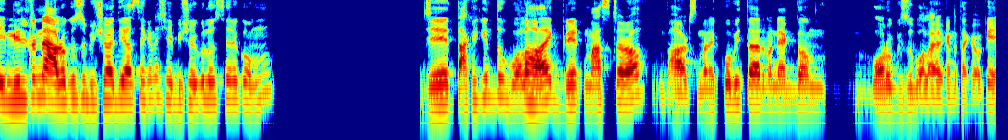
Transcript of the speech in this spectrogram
এই মিল্টনে আরও কিছু বিষয় দিয়ে আছে এখানে। সেই বিষয়গুলো হচ্ছে এরকম যে তাকে কিন্তু বলা হয় গ্রেট মাস্টার অফ ভার্স মানে কবিতার মানে একদম বড় কিছু বলা হয় এখানে তাকে, okay?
